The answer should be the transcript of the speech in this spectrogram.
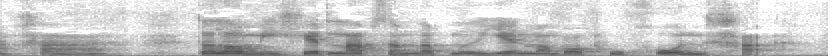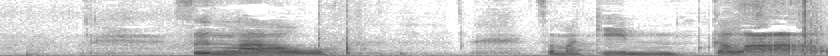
นะคะ แต่เรามีเคล็ดลับสำหรับมื้อเย็นมาบอกทุกคนค่ะ ซึ่งเราจะมากินกะลาว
